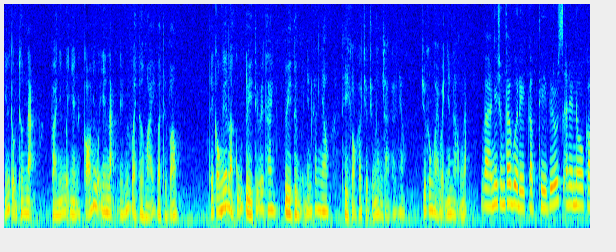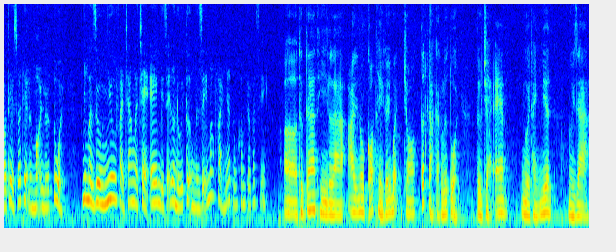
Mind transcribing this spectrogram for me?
những tổn thương nặng và những bệnh nhân có những bệnh nhân nặng đến mức phải thở máy và tử vong. Thế có nghĩa là cũng tùy tiếp thanh, tùy từng bệnh nhân khác nhau thì có các triệu chứng lâm sàng khác nhau chứ không phải bệnh nhân nào cũng nặng. Và như chúng ta vừa đề cập thì virus adeno có thể xuất hiện ở mọi lứa tuổi nhưng mà dường như phải chăng là trẻ em thì sẽ là đối tượng mà dễ mắc phải nhất đúng không thưa bác sĩ? À, thực ra thì là adeno có thể gây bệnh cho tất cả các lứa tuổi, từ trẻ em, người thành niên, người già.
